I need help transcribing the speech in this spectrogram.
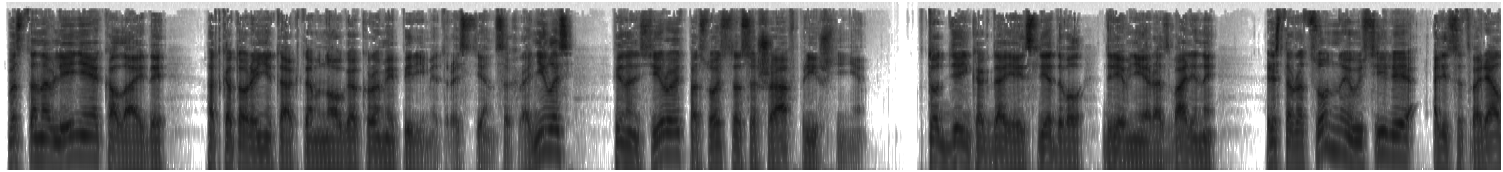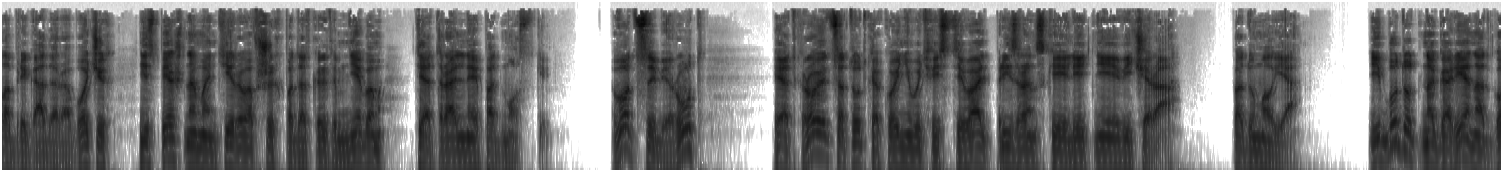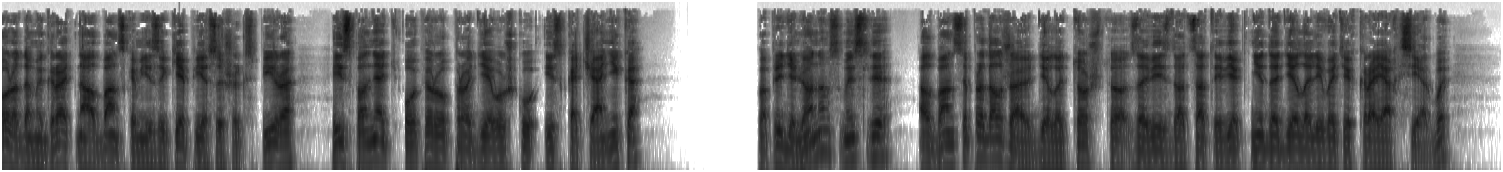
Восстановление коллайды, от которой не так-то много, кроме периметра стен, сохранилось, финансирует посольство США в Приштине. Тот день, когда я исследовал древние развалины, реставрационные усилия олицетворяла бригада рабочих, неспешно монтировавших под открытым небом театральные подмостки. Вот соберут, и откроется тут какой-нибудь фестиваль «Призранские летние вечера», — подумал я и будут на горе над городом играть на албанском языке пьесы Шекспира и исполнять оперу про девушку из Качаника. В определенном смысле албанцы продолжают делать то, что за весь XX век не доделали в этих краях сербы,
